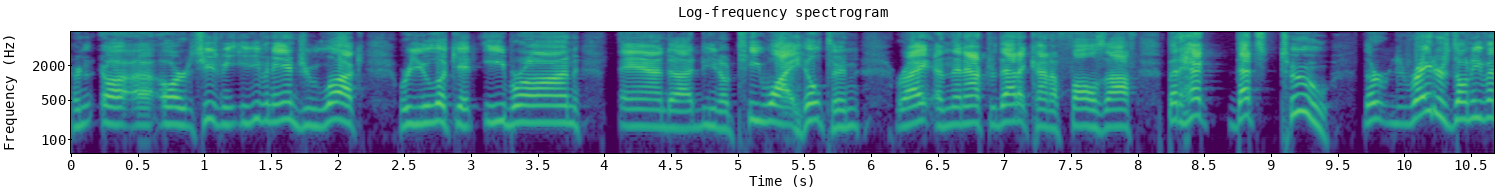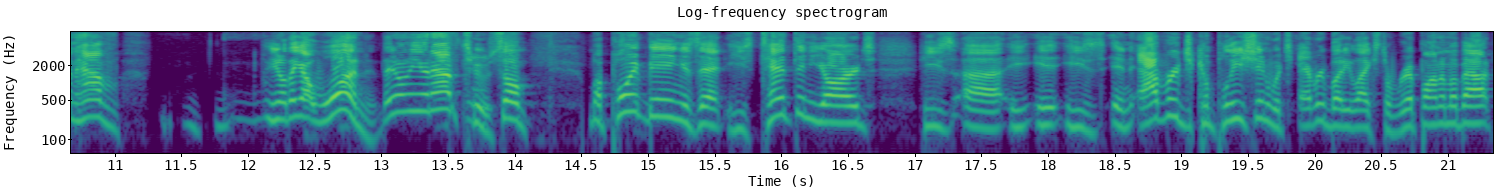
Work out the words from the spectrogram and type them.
or, uh, or excuse me, even Andrew Luck, where you look at Ebron and uh, you know T.Y. Hilton, right? And then after that, it kind of falls off. But heck, that's two. The Raiders don't even have, you know, they got one. They don't even have two. So my point being is that he's 10th in yards. He's uh, he, he's in average completion, which everybody likes to rip on him about.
